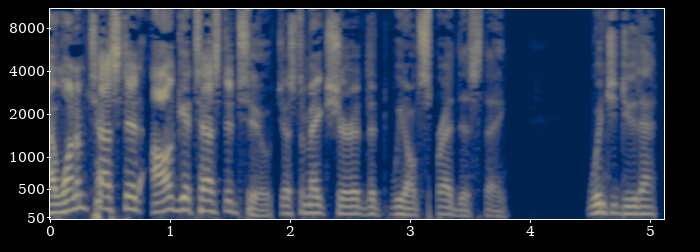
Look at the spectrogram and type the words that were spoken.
I want them tested. I'll get tested too, just to make sure that we don't spread this thing. Wouldn't you do that?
